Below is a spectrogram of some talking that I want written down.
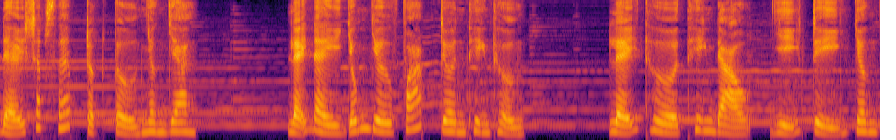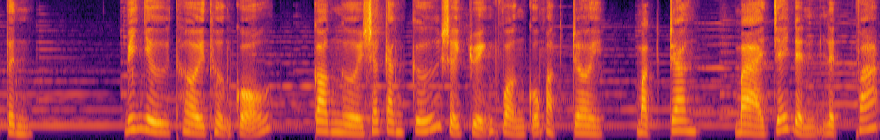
để sắp xếp trật tự nhân gian Lễ này giống như Pháp trên thiên thượng. Lễ thừa thiên đạo dĩ trị nhân tình. Ví như thời thượng cổ, con người sẽ căn cứ sự chuyển vận của mặt trời, mặt trăng mà chế định lịch pháp,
